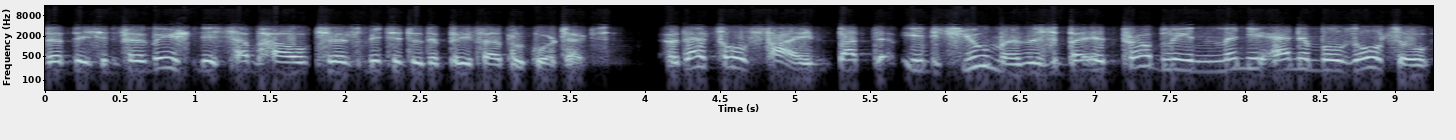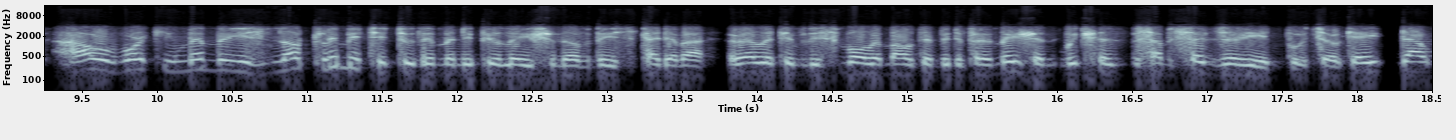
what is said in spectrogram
that this information is somehow transmitted to the prefrontal cortex. Uh, that's all fine. But in humans, but probably in many animals also, our working memory is not limited to the manipulation of this kind of a relatively small amount of information, which has some sensory inputs, okay? Now,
